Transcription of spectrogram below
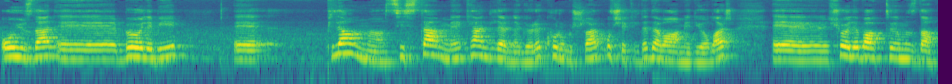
O yüzden ee, böyle bir ee, plan mı, sistem mi kendilerine göre kurmuşlar. O şekilde devam ediyorlar. Ee, şöyle baktığımızda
